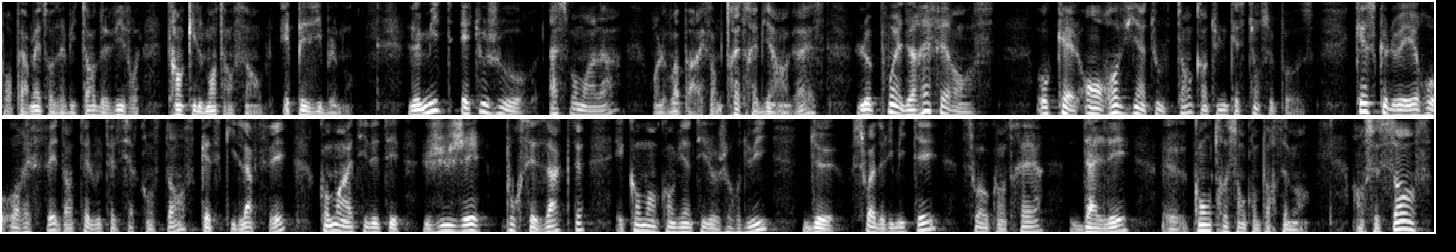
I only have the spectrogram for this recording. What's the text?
pour permettre aux habitants de vivre tranquillement ensemble et paisiblement. Le mythe est toujours, à ce moment-là, on le voit par exemple très très bien en Grèce, le point de référence auquel on revient tout le temps quand une question se pose. Qu'est-ce que le héros aurait fait dans telle ou telle circonstance? Qu'est-ce qu'il a fait? Comment a-t-il été jugé pour ses actes? Et comment convient-il aujourd'hui de soit de l'imiter, soit au contraire d'aller euh, contre son comportement En ce sens,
